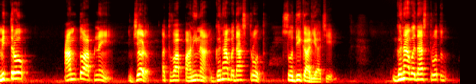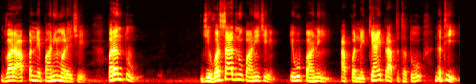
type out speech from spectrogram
મિત્રો, આમ તો આપણે જળ અથવા પાણીના ઘણા બધા સ્ત્રોત શોધી કાઢ્યા છે. ઘણા બધા સ્ત્રોત દ્વારા આપણને પાણી મળે છે. પરંતુ જે વરસાદનું પાણી છે, એવું પાણી આપણને ક્યાંય પ્રાપ્ત થતું નથી.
